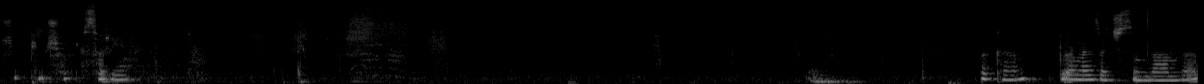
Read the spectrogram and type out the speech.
Şu ipimi şöyle sarayım. Bakın görmeniz açısından da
